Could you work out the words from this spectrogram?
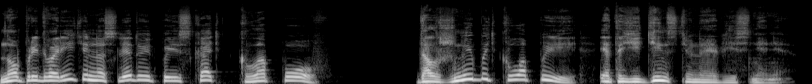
Но предварительно следует поискать клопов. Должны быть клопы — это единственное объяснение.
